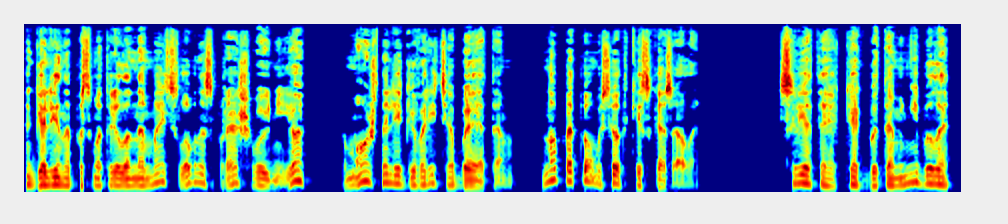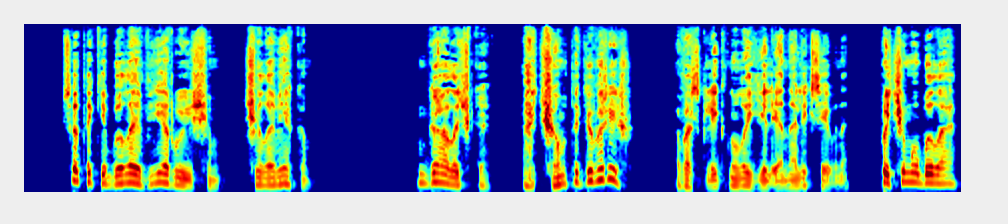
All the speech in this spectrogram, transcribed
Галина посмотрела на мать, словно спрашивая у нее, можно ли говорить об этом, но потом все-таки сказала. Света, как бы там ни было, все-таки была верующим человеком. «Галочка, о чем ты говоришь?» — воскликнула Елена Алексеевна. «Почему была?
